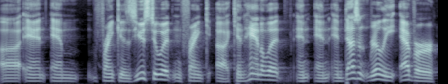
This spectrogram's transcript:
uh, and and Frank is used to it, and Frank uh, can handle it, and and and doesn't really ever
